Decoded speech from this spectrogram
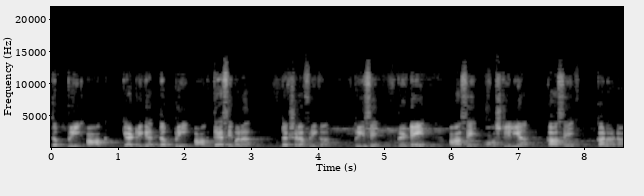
दब्री आग। क्या ट्रिक है? दब्री आग। दै से बना दक्षिण अफ्रीका प्री से ब्रिटेन, आ से ऑस्ट्रेलिया, का से कनाडा।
